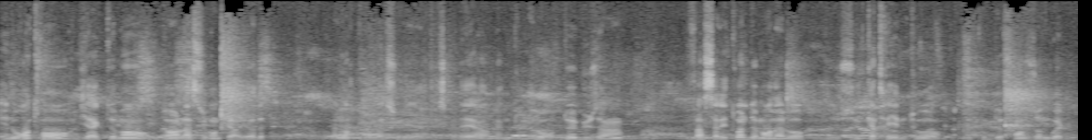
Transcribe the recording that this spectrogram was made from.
Et nous directement dans la seconde période, alors que la solidarité scolaire mène toujours 2 buts à 1 face à l'étoile de Mornalo de ce quatrième tour de Coupe de France Zone Guadeloupe.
